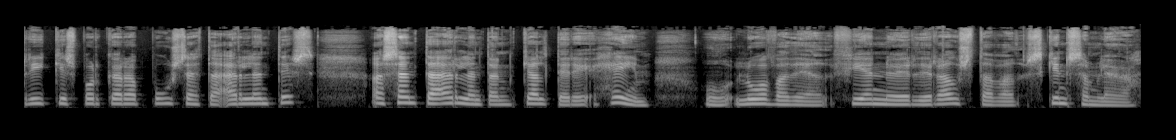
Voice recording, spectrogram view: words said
ríkisborgara búsetta Erlendis að senda Erlendan gælderi heim og lofaði að fjennu erði ráðstafað skinsamlega.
